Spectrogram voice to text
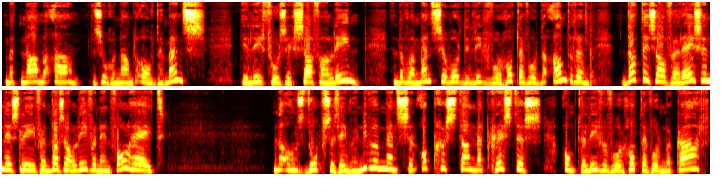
met name aan de zogenaamde oude mens. Die leeft voor zichzelf alleen. En dat we mensen worden die leven voor God en voor de anderen. Dat is al verrijzenisleven, dat is al leven in volheid. Na ons doopsel zijn we nieuwe mensen opgestaan met Christus om te leven voor God en voor elkaar.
